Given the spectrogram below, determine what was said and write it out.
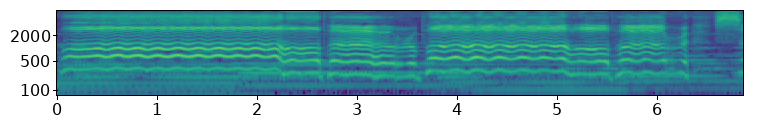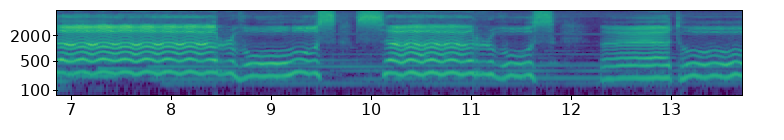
Paper, paper, servus, servus, et tu.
